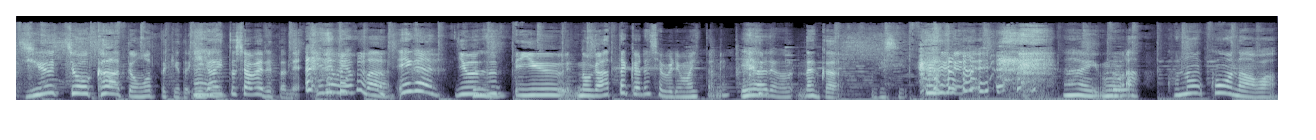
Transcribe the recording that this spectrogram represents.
自由帳かって思ったけど、意外と喋れたね。でもやっぱ、絵が上手っていうのがあったから喋りましたね。いや、でもなんか、嬉しい。はい、もう、あ、このコーナーは、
